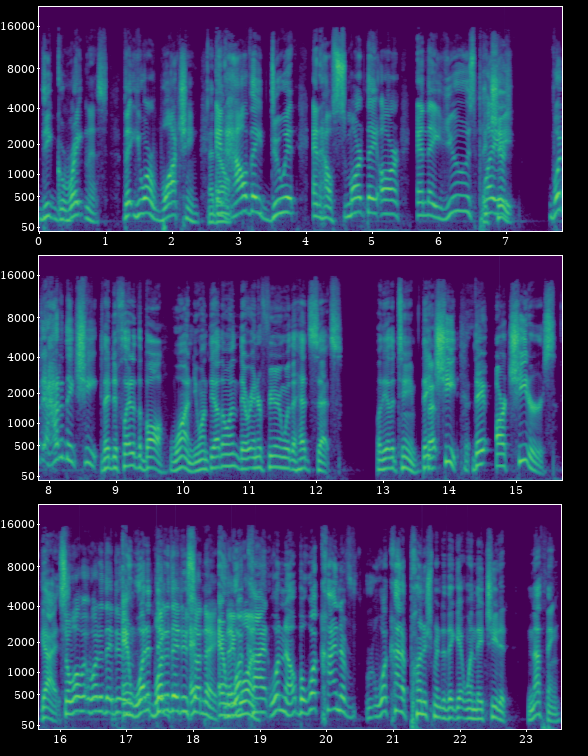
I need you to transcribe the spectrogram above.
the greatness that you are watching and how they do it and how smart they are and they use players. cheat. What? How did they cheat? They deflated the ball. One. You want the other one? They were interfering with the headsets with the other team. They That- cheat. They are cheaters, guys. So what? What did they do? and what did what they, did they do Sunday? And, they what won. kind? Well, no, but what kind of what kind of punishment did they get when they cheated? Nothing.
